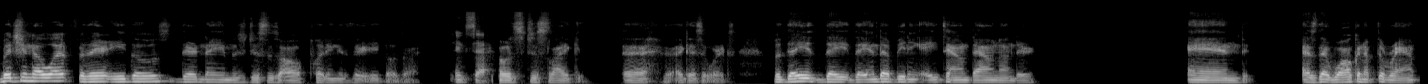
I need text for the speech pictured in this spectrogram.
but you know what? For their egos, their name is just as off-putting as their egos are. Exactly. So it's just like, uh, I guess it works. But they they they end up beating A Town down under, and as they're walking up the ramp,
